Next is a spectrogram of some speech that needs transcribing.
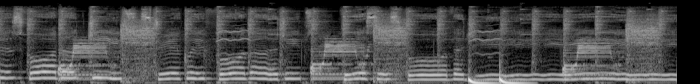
Is for the Jeeps, strictly for the Jeeps. This is for the Jeeps.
